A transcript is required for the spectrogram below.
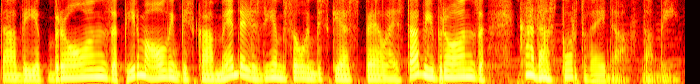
Tā bija bronza, pirmā olimpiskā medaļa Ziemas Olimpiskajās spēlēs. Tā bija bronza. Kādā sporta veidā tā bija?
